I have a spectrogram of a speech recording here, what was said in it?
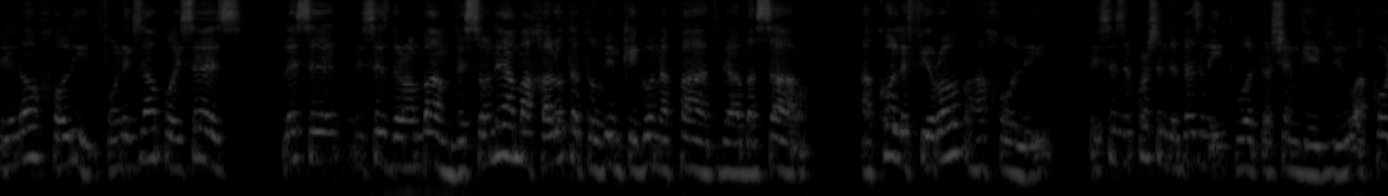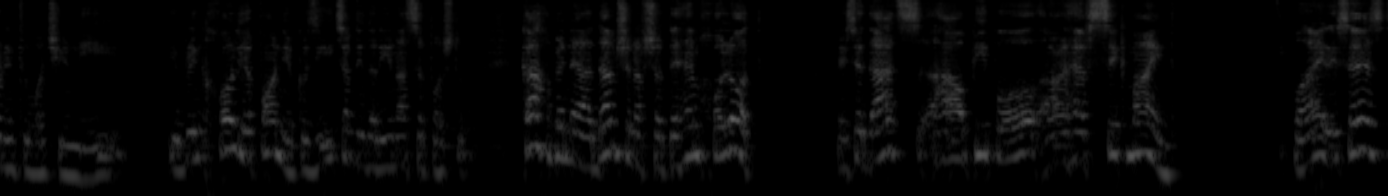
you know, choli. For an example, it says, listen, it says the Rambam, ושונא המאכלות הטובים כגון הפת והבשר, הכל לפי רוב החולי. It says a person that doesn't eat what Hashem gives you according to what you need, you bring holy upon you because you eat something that you're not supposed to. כך בני אדם שנפשותיהם חולות. They said that's how people are, have sick mind. Why? It says,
